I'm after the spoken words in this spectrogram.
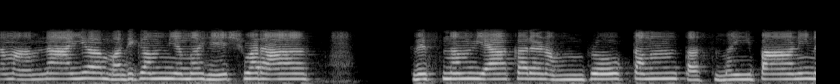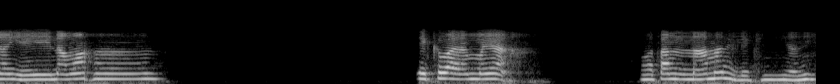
समाम्नायमधिगम्य महेश्वरात् कृष्णं व्याकरणं प्रोक्तं, तस्मै पाणिनये नमः। एकवारं मया भवतां नामानि लेखनीयानि।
